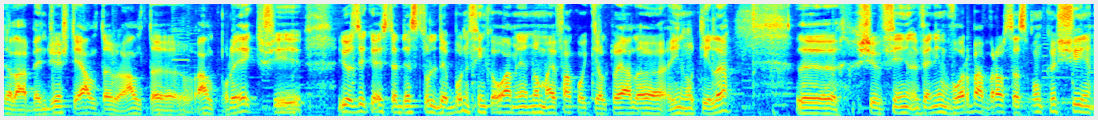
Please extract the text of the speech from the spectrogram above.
de la Bengești, altă, altă, alt proiect și eu zic că este destul de bun, fiindcă oamenii nu mai fac o cheltuială inutilă și venim vorba, vreau să spun că și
